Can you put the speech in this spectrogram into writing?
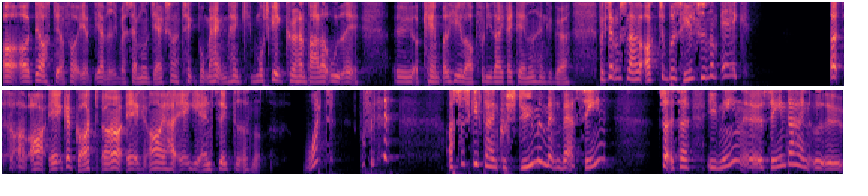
Og, og det er også derfor, jeg, jeg ved ikke, hvad Samuel Jackson har tænkt på, men han, han, måske kører han bare derud af øh, og camper det hele op, fordi der er ikke rigtig andet, han kan gøre. For eksempel snakker Octopus hele tiden om æg. Og, og, og æg er godt, og æg, og jeg har æg i ansigtet og sådan noget. What? Hvorfor det? Og så skifter han kostyme mellem hver scene. Så altså, i den ene øh, scene, der er han øh,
